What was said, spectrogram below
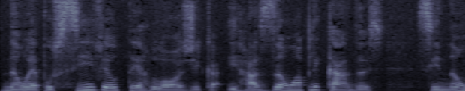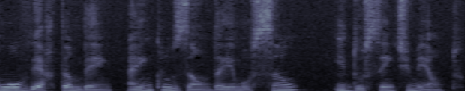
Não é possível ter lógica e razão aplicadas se não houver também a inclusão da emoção e do sentimento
